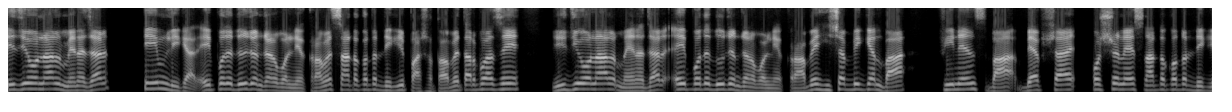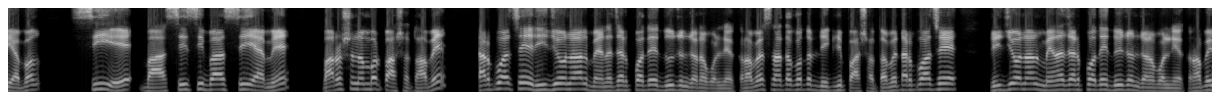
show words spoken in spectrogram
রিজিওনাল ম্যানেজার টিম লিডার এই পদে দুজন জনবল নিয়োগ করা হবে। স্নাতকোত্তর ডিগ্রি পাস হতে হবে। তারপর আছে রিজিওনাল ম্যানেজার এই পদে দুজন জনবল নিয়োগ করা হবে। হিসাব বিজ্ঞান বা ফিন্যান্স বা ব্যবসায় কোশ্চেনে স্নাতকোত্তর ডিগ্রি এবং সিএ বা সিসি বা সিএমএ বারোশো নম্বর পাস হতে হবে। তারপর আছে রিজিওনাল ম্যানেজার পদে দুজন জনবল নিয়োগ করা হবে। স্নাতকোত্তর ডিগ্রি পাস হতে হবে। তারপর আছে রিজিওনাল ম্যানেজার পদে দুইজন জনবল নিয়োগ করা হবে।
